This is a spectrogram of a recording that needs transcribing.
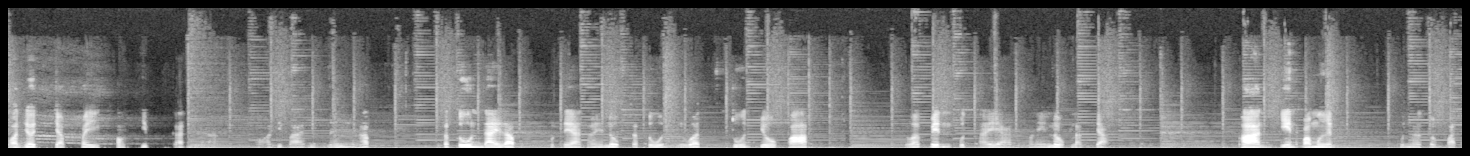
ก่อนที่เราจะไปเข้าคลิปกันนะฮะขออธิบายนิดนึงนะครับ สตูลได้รับอุทยานธรณีโลกสตูลหรือว่าสตูลโยพาร์คหรือว่าเป็นอุทยานธรณีโลกหลังจาก ผ่านเกณฑ์ประเมินคุณสมบัติ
